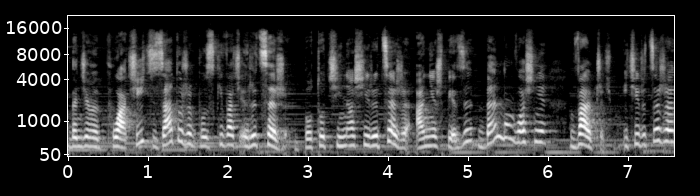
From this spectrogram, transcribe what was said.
będziemy płacić za to, żeby pozyskiwać rycerzy, bo to ci nasi rycerze, a nie szpiedzy, będą właśnie walczyć. I ci rycerze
